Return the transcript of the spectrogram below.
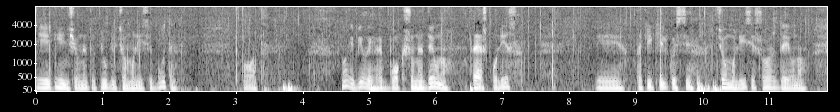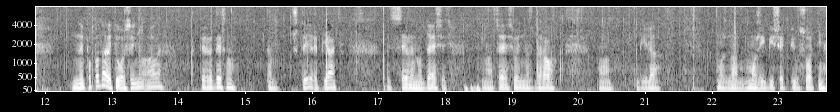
і інші, вони тут люблять в цьому лісі бути. От. Ну і білий грибок, що не дивно, теж поліз. І в такій кількості в цьому лісі, що аж дивно. Не попадають осінню, але періодично там 4-5, від ну 10. Ну, а це я сьогодні назбирав о, біля, можна, може і більше як півсотні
